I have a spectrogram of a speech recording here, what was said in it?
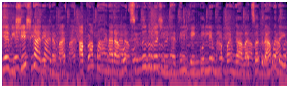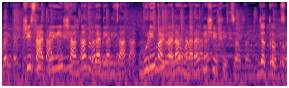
या विशेष कार्यक्रमात आपण पाहणार आहोत सिंधुदुर्ग जिल्ह्यातील वेंगुर्ले महापण गावाचं ग्रामदैवत श्री सातेरी शांतादुर्गा देवीचा गुढीपाडव्याला होणारा विशेष उत्सव जत्रोत्सव.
